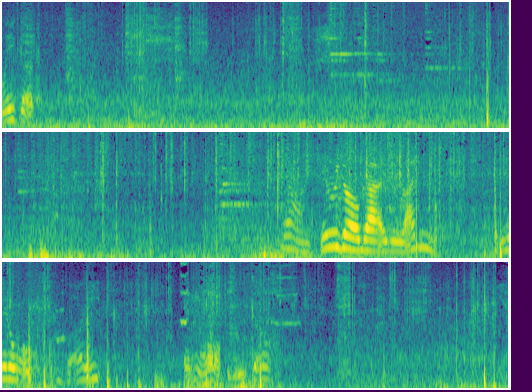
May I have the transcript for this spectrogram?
Wake up. Yeah, go, guys. Riding this little bike. And here we go. Yeah.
